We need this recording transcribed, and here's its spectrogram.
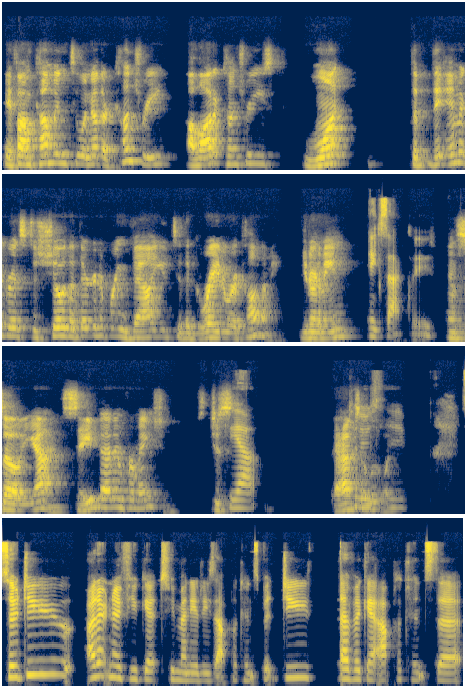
If I'm coming to another country, a lot of countries want the, the immigrants to show that they're going to bring value to the greater economy. You know what I mean? Exactly. And so, yeah, save that information. It's just, yeah. Absolutely. So, do you, I don't know if you get too many of these applicants, but do you ever get applicants that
